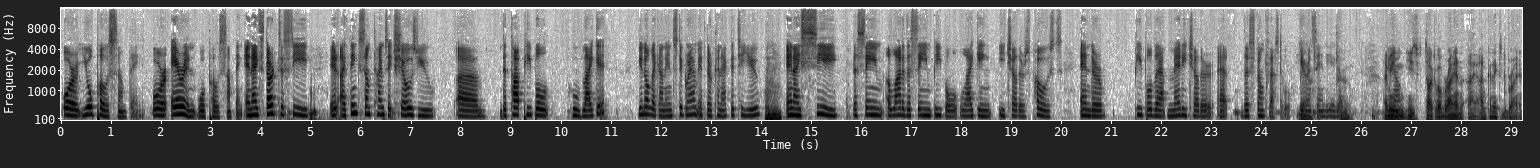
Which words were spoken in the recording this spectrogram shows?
or you'll post something, or Aaron will post something, and I start to see it. I think sometimes it shows you um, the top people who like it, you know, like on Instagram if they're connected to you, mm-hmm. and I see the same, a lot of the same people liking each other's posts, and they're people that met each other at this film festival here Yeah, in San Diego. True. I You mean, know. you talked about Brian. I, I'm connected to Brian.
